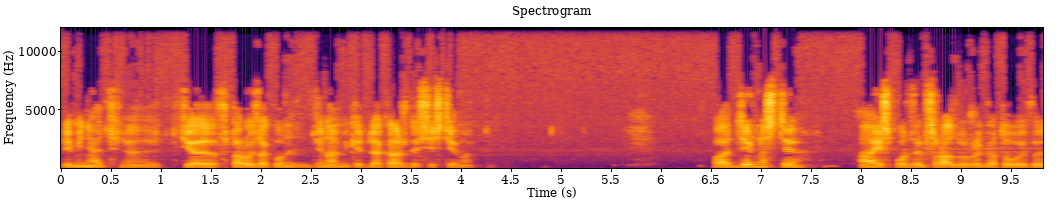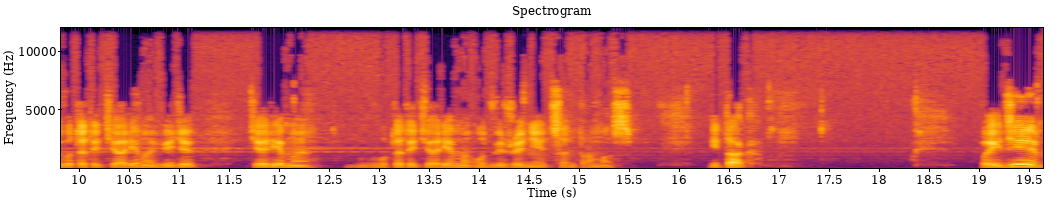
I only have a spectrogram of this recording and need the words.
применять э, второй закон динамики для каждой системы по отдельности, а используем сразу уже готовый вывод этой теоремы в виде теоремы, вот этой теоремы о движении центра масс. Итак, по идее,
